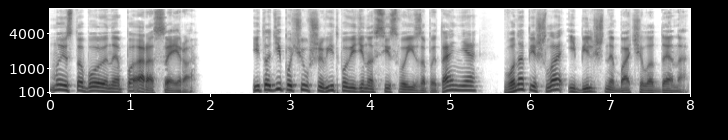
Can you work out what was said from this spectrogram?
Ми з тобою не пара, Сейро. І тоді, почувши відповіді на всі свої запитання, вона пішла і більш не бачила Дена.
